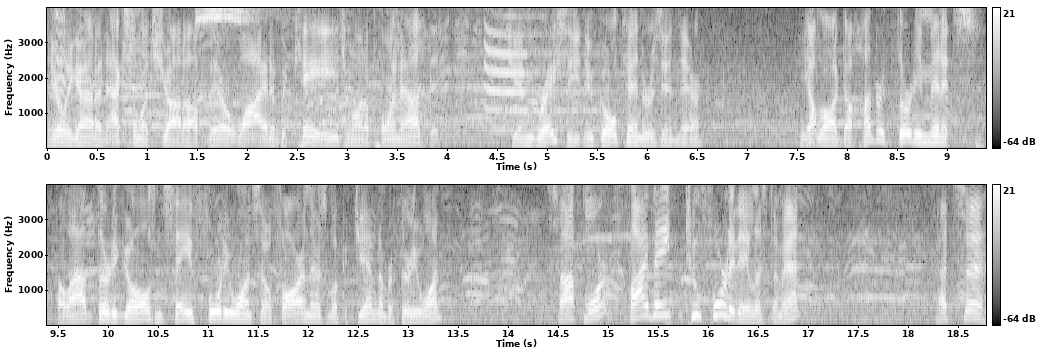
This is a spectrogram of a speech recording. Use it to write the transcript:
nearly got an excellent shot off there, wide of the cage. You want to point out that Jim Gracie, new goaltender, is in there. He's yep. logged 130 minutes, allowed 30 goals, and saved 41 so far. And there's a look at Jim, number 31. Sophomore, 5'8", 240 they list him at. That's a,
